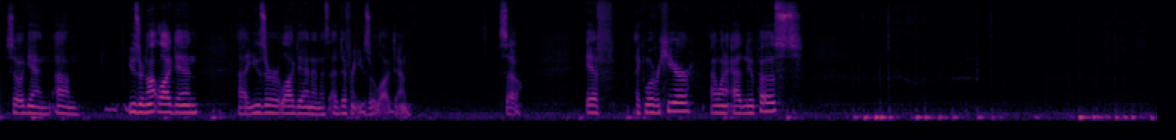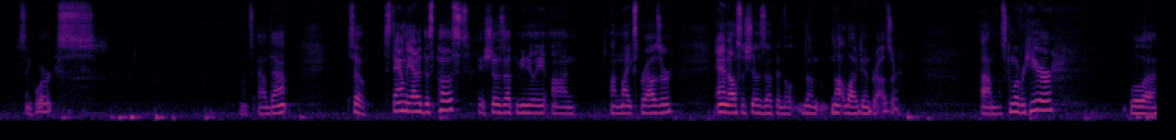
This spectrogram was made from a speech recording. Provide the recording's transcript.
So again, um, user not logged in, uh, user logged in, and a, a different user logged in. So if I come over here, I want to add new post. Sync works. Let's add that. So Stanley added this post. It shows up immediately on, on Mike's browser and also shows up in the, the not logged in browser. Um, let's come over here. We'll, uh,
